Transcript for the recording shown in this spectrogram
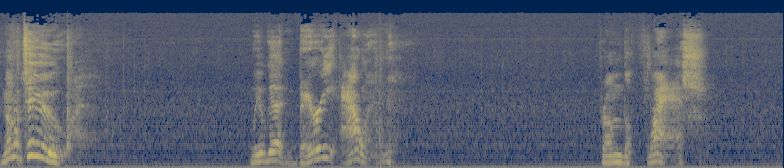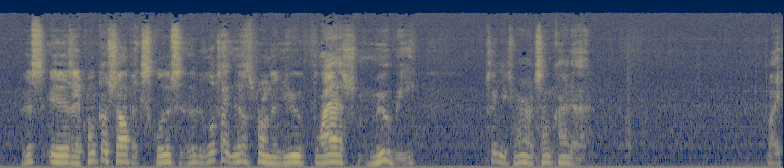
Number two, we've got Barry Allen from The Flash. This is a Funko Shop exclusive. It looks like this is from the new Flash movie. Looks like he's wearing some kind of like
